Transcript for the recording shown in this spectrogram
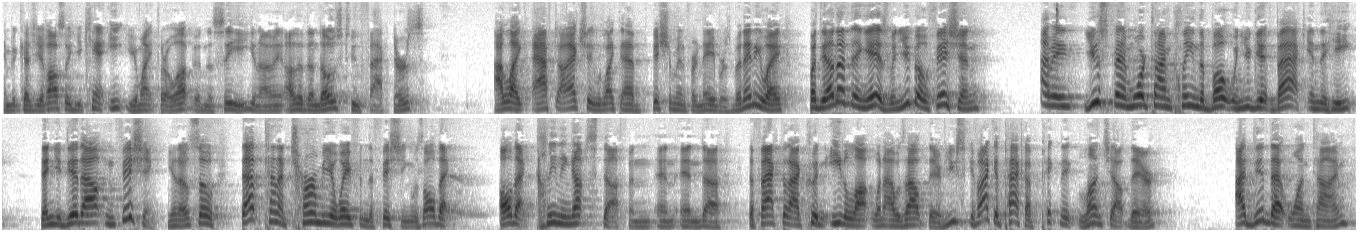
and because you also you can't eat, you might throw up in the sea. You know, I mean, other than those two factors. I like after. I actually would like to have fishermen for neighbors. But anyway, but the other thing is when you go fishing, I mean, you spend more time cleaning the boat when you get back in the heat than you did out in fishing. You know, so that kind of turned me away from the fishing. It was all that all that cleaning up stuff and, and, and uh, the fact that I couldn't eat a lot when I was out there. If, you, if I could pack a picnic lunch out there, I did that one time.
